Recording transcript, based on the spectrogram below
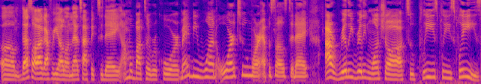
Um, that's all I got for y'all on that topic today. I'm about to record maybe one or two more episodes today. I really, really want y'all to please, please, please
